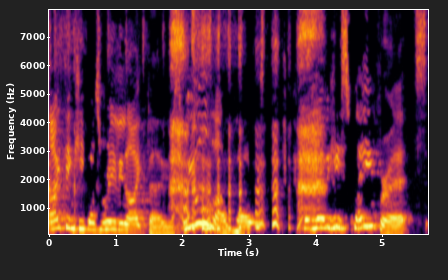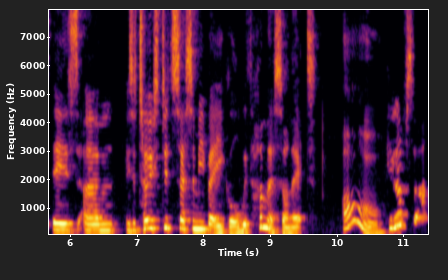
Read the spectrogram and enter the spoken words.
I think he does really like those. We all like those. But no, his favourite is um, is a toasted sesame bagel with hummus on it. Oh, he loves that.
